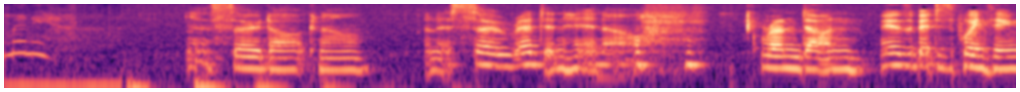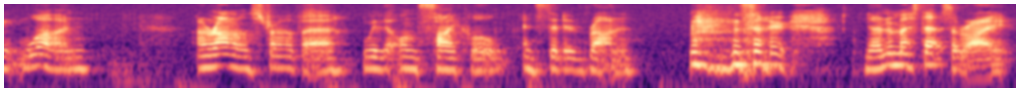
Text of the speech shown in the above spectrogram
many. It's so dark now. And it's so red in here now. Run done. It was a bit disappointing. One, I ran on Strava with it on cycle instead of run. so none of my steps are right,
